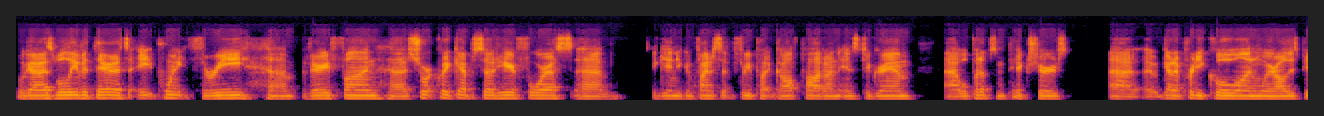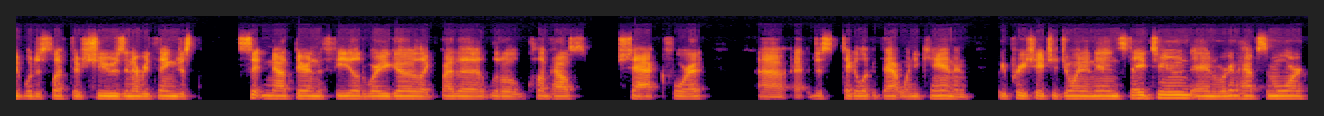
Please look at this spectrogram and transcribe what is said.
Well, guys, we'll leave it there. That's 8.3. Um, very fun. Uh, short, quick episode here for us. Um, again, you can find us at Three Putt Golf Pod on Instagram. Uh, we'll put up some pictures. Uh, got a pretty cool one where all these people just left their shoes and everything just sitting out there in the field where you go, like by the little clubhouse shack for it. Uh, just take a look at that when you can. And we appreciate you joining in. Stay tuned, and we're going to have some more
